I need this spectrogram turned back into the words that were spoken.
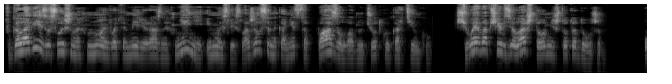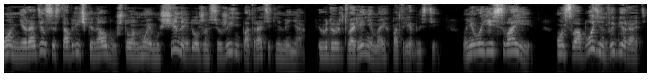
В голове из услышанных мной в этом мире разных мнений и мыслей сложился наконец-то пазл в одну четкую картинку. С чего я вообще взяла, что он мне что-то должен? Он не родился с табличкой на лбу, что он мой мужчина и должен всю жизнь потратить на меня и удовлетворение моих потребностей. У него есть свои. Он свободен выбирать.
